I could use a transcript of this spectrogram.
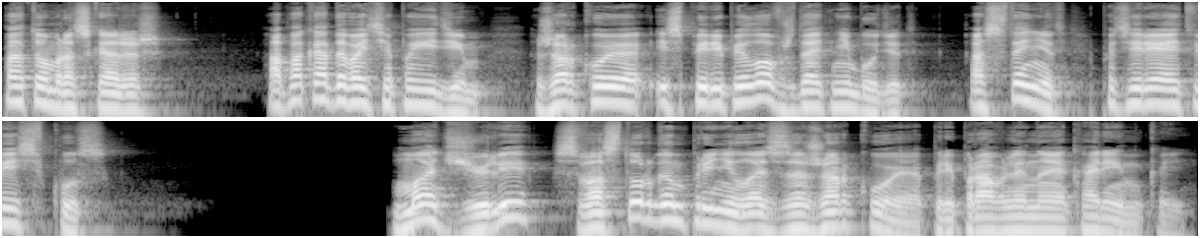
«Потом расскажешь. А пока давайте поедим. Жаркое из перепелов ждать не будет. Остынет, потеряет весь вкус». Мать Жюли с восторгом принялась за жаркое, приправленное коринкой.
